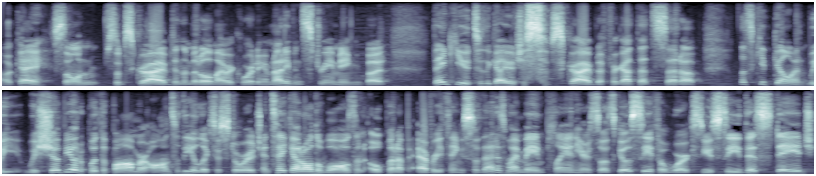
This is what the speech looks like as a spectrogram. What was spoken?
okay, someone subscribed in the middle of my recording. I'm not even streaming, but thank you to the guy who just subscribed. I forgot that set up. Let's keep going. We, we should be able to put the bomber onto the elixir storage and take out all the walls and open up everything. So that is my main plan here. So let's go see if it works. You see, this stage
